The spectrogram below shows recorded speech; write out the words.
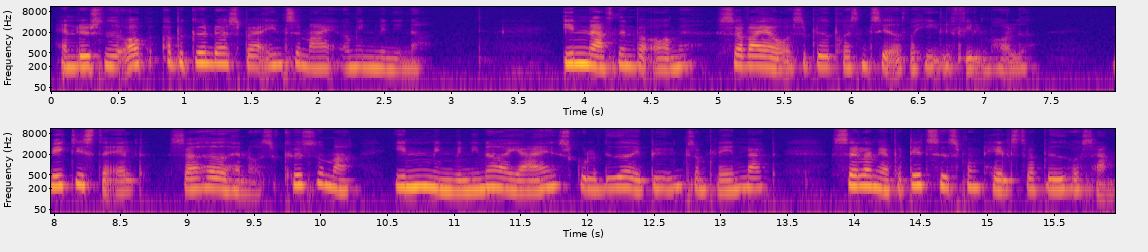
Han løsnede op og begyndte at spørge ind til mig og mine veninder. Inden aftenen var omme, så var jeg også blevet præsenteret for hele filmholdet. Vigtigst af alt, så havde han også kysset mig, inden mine veninder og jeg skulle videre i byen som planlagt, selvom jeg på det tidspunkt helst var blevet hos ham.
